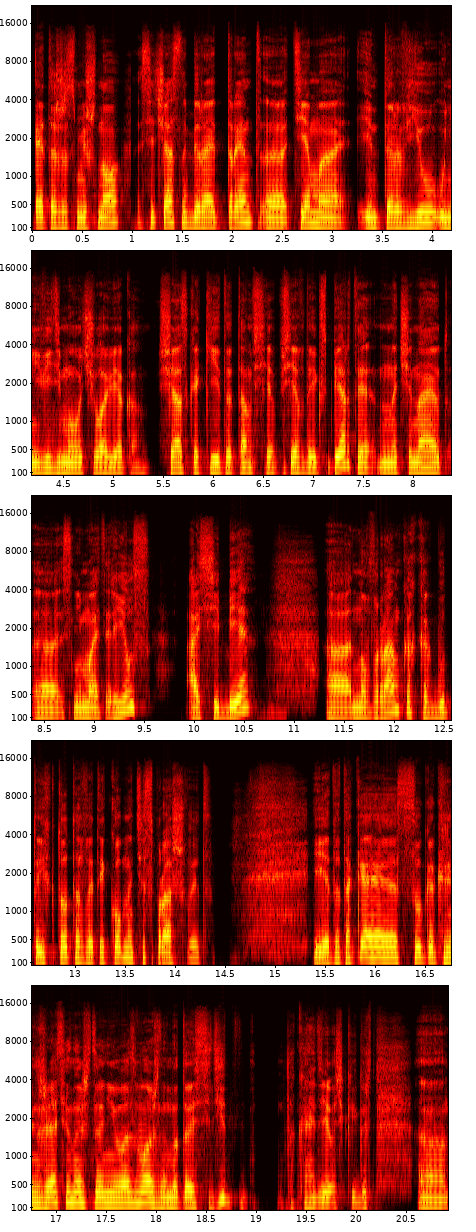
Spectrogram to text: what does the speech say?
Это же смешно. Сейчас набирает тренд э, тема интервью у невидимого человека. Сейчас какие-то там все псевдоэксперты начинают э, снимать рилс о себе, э, но в рамках, как будто их кто-то в этой комнате спрашивает. И это такая, сука, кринжатина, что невозможно. Ну, то есть сидит такая девочка и говорит, «А,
